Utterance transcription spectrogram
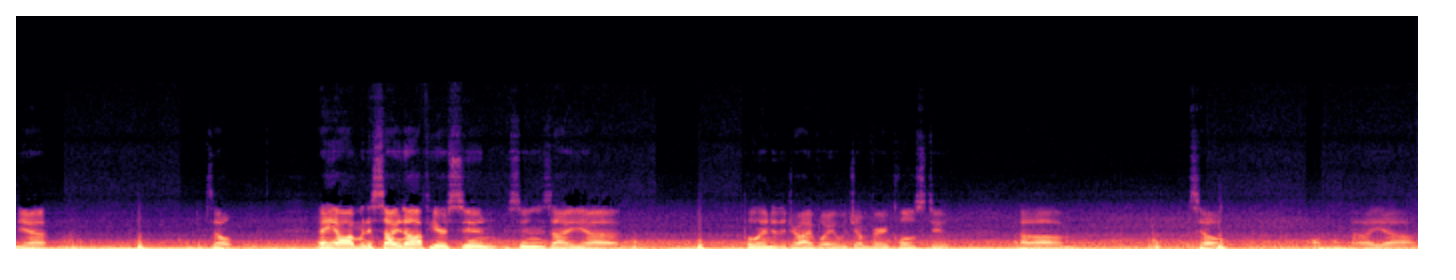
yeah. So anyhow, I'm gonna sign off here soon. As soon as I uh, pull into the driveway, which I'm very close to. Um, so I uh,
